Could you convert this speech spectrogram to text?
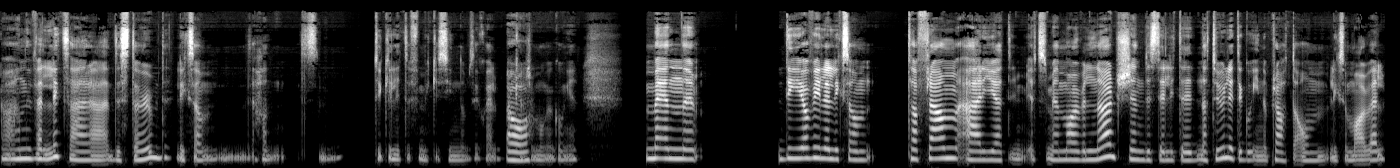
Ja, han är väldigt så här uh, disturbed. Liksom, han tycker lite för mycket synd om sig själv. Ja. Kanske många gånger. Men eh, det jag ville liksom ta fram är ju att eftersom jag är en Marvel-nörd kändes det lite naturligt att gå in och prata om liksom Marvel.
